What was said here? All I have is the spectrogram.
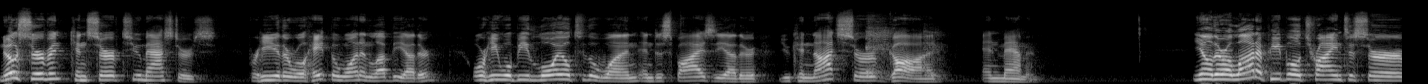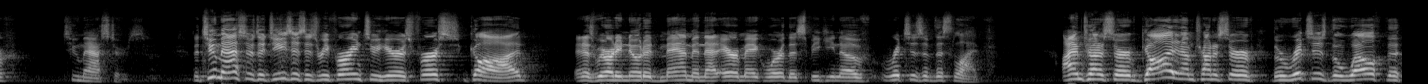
No servant can serve two masters. For he either will hate the one and love the other, or he will be loyal to the one and despise the other. You cannot serve God and mammon. You know, there are a lot of people trying to serve two masters. The two masters that Jesus is referring to here is first God, and as we already noted, mammon, that Aramaic word that's speaking of riches of this life. I'm trying to serve God and I'm trying to serve the riches, the wealth, the,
